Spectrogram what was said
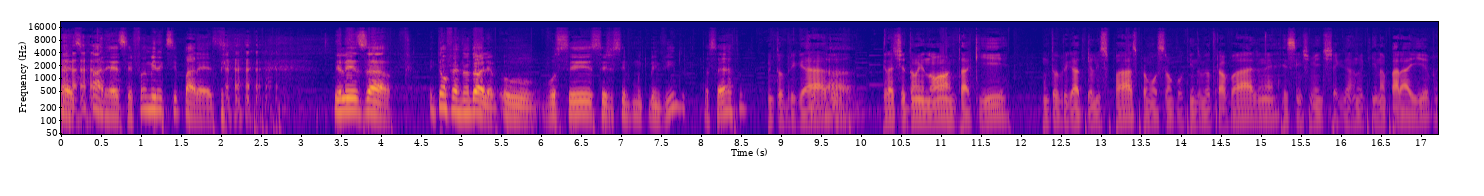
É, se parece, é família que se parece. Beleza. Então, Fernando, olha, o, você seja sempre muito bem-vindo, tá certo? Muito obrigado. Tá- Gratidão enorme estar aqui. Muito obrigado pelo espaço para mostrar um pouquinho do meu trabalho, né? Recentemente chegando aqui na Paraíba.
